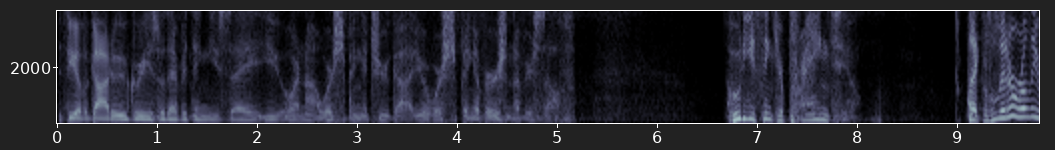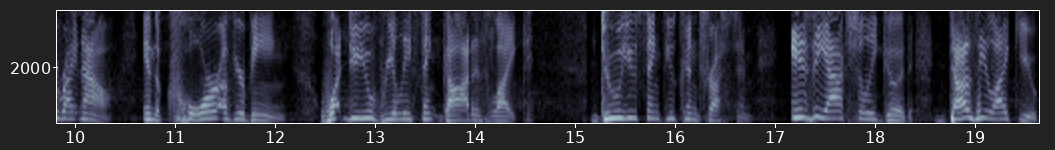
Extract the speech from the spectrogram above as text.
If you have a God who agrees with everything you say, you are not worshiping a true God. You're worshiping a version of yourself. Who do you think you're praying to? Like, literally, right now, in the core of your being, what do you really think God is like? Do you think you can trust Him? Is He actually good? Does He like you?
